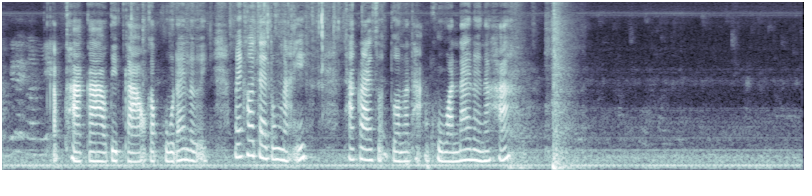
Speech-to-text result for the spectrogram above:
กับทากาวติดกาวกับครูได้เลย ไม่เข้าใจตรงไหนทักไลน์ส่วนตัวมาถามครูวันได้เลยนะคะ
